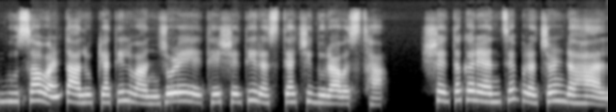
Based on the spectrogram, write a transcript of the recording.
भुसावळ तालुक्यातील वांजोळे येथे शेती रस्त्याची दुरावस्था. शेतकऱ्यांचे प्रचंड हाल.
